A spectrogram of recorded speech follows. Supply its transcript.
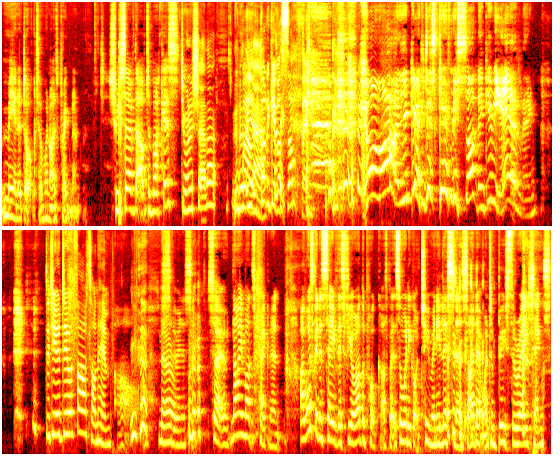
me and a doctor when I was pregnant. Should we serve that up to Buckers? do you want to share that? Well, Yeah. you've got to give us something. Come on, you're good. You just give me something. Give me anything. Did you do a fart on him? Oh, No. so innocent. So, nine months pregnant. I was going to save this for your other podcast, but it's already got too many listeners, so I don't want to boost the ratings.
